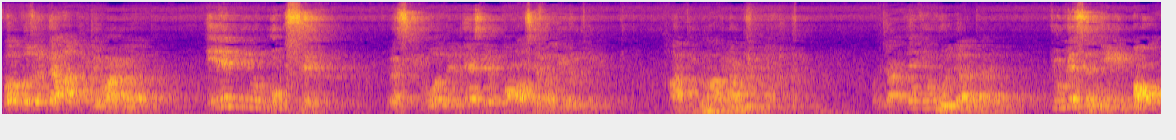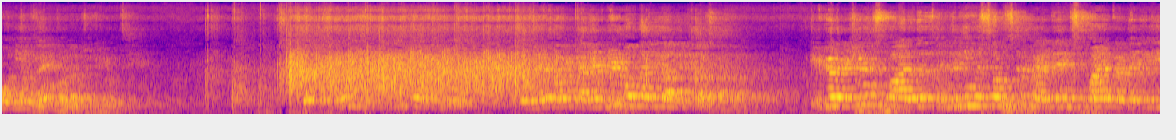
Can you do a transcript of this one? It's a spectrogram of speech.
وہ گزرتا ہے ہاتھی جوان ہو جاتا ہے۔ ایک دن بھوک سے ہاتھی بھاگنا بھول جاتا ہے۔ اور جانتے ہیں کیوں بھول جاتا ہے؟ کیونکہ زنجیر پاؤں کو نہیں اور ذہن کو لگ چکی ہوتی ہے۔ تو میرے زندگی میں سب سے پہلے انسپائر کرنے کے لیے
